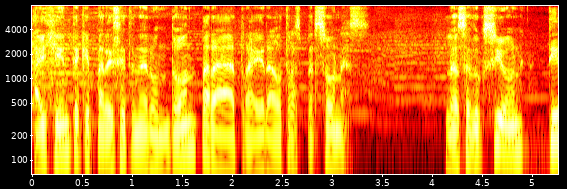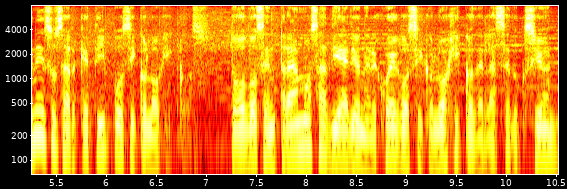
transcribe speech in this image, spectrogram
Hay gente que parece tener un don para atraer a otras personas. La seducción tiene sus arquetipos psicológicos. Todos entramos a diario en el juego psicológico de la seducción,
